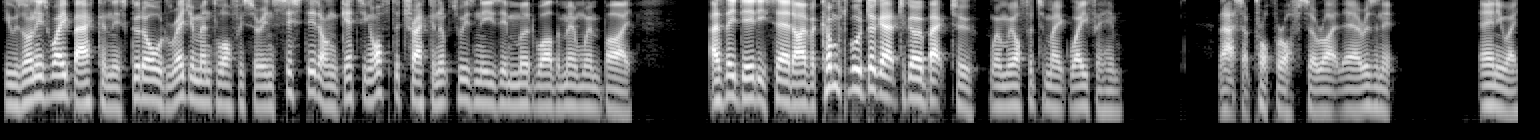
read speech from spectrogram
He was on his way back, and this good old regimental officer insisted on getting off the track and up to his knees in mud while the men went by. As they did, he said, I have a comfortable dugout to go back to, when we offered to make way for him. That's a proper officer right there, isn't it? Anyway,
